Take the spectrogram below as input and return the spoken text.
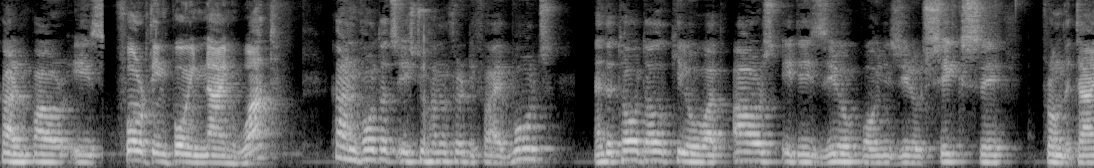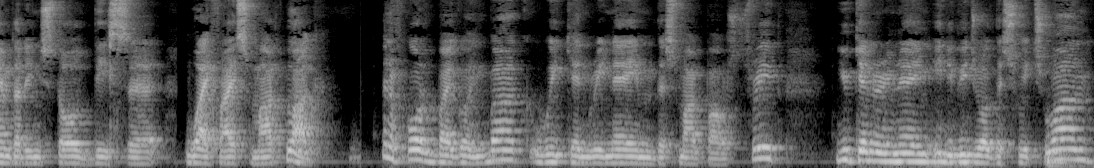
current power is 14.9 watt, current voltage is 235 volts, and the total kilowatt hours it is 0.06 uh, from the time that I installed this uh, Wi-Fi smart plug. And of course, by going back, we can rename the smart power strip. You can rename individual the switch 1,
